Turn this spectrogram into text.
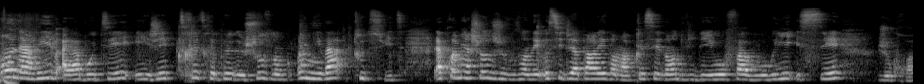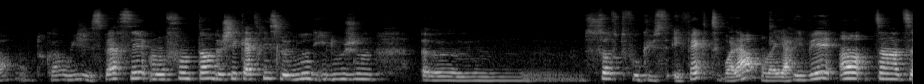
on arrive à la beauté et j'ai très très peu de choses donc on y va tout de suite. La première chose, je vous en ai aussi déjà parlé dans ma précédente vidéo favori, c'est, je crois, en tout cas oui j'espère, c'est mon fond de teint de chez Catrice, le Nude Illusion... Euh, Soft Focus Effect, voilà, on va y arriver. En teinte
